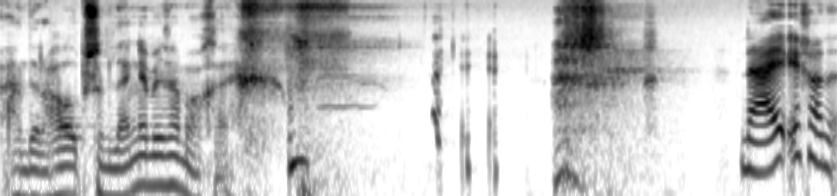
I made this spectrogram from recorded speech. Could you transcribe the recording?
haben wir eine halbe Stunde länger müssen machen Nein, ich habe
